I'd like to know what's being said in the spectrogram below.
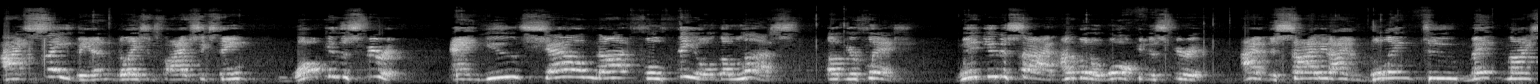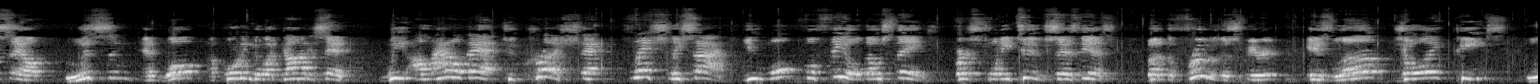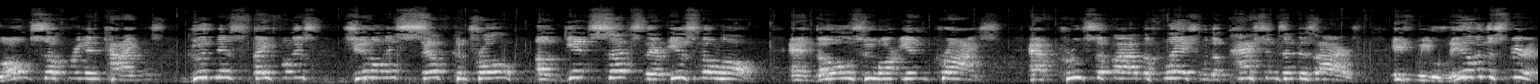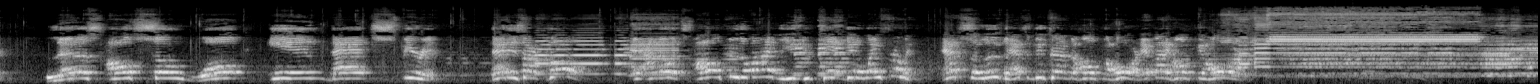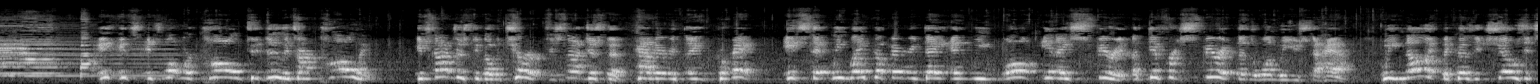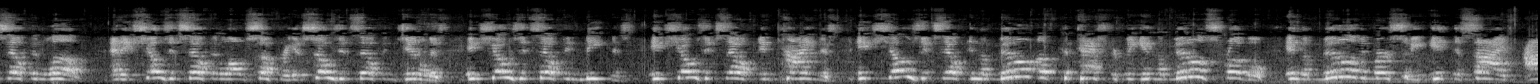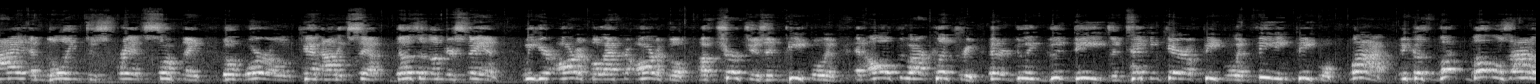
I say then, Galatians 5, 16, walk in the Spirit, and you shall not fulfill the lust of your flesh. When you decide, I'm going to walk in the Spirit, I have decided I am going to make myself listen and walk according to what God has said. We allow that to crush that fleshly side. You won't fulfill those things. Verse 22 says this, but the fruit of the Spirit is love, joy, peace, long suffering and kindness, goodness, faithfulness, gentleness, self-control. Against such there is no law. And those who are in Christ have crucified the flesh with the passions and desires. If we live in the Spirit, let us also walk in that Spirit. That is our call. And I know it's all through the Bible. You, you can't get away from it. Absolutely. That's a good time to honk the horn. Everybody honk your horn. It, it's, it's what we're called to do. It's our calling. It's not just to go to church. It's not just to have everything correct. It's that we wake up every day and we walk in a spirit, a different spirit than the one we used to have. We know it because it shows itself in love. And it shows itself in long suffering. It shows itself in gentleness. It shows itself in meekness. It shows itself in kindness. It shows itself in the middle of catastrophe, in the middle of struggle, in the middle of adversity. It decides, I am going to spread something the world cannot accept, doesn't understand. We hear article after article of churches and people and, and all through our country that are doing good deeds and taking care of people and feeding people. Why? Because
